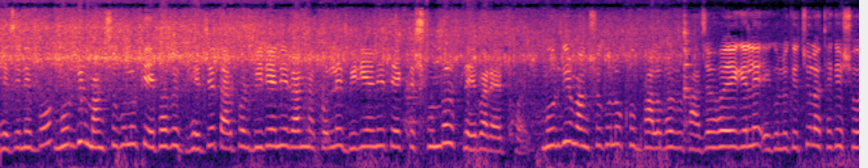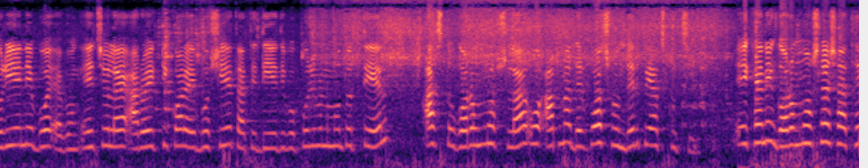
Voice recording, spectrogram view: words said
ভেজে নেব। মুরগির মাংসগুলোকে এভাবে ভেজে তারপর বিরিয়ানি রান্না করলে বিরিয়ানিতে একটা সুন্দর ফ্লেভার অ্যাড হয়। মুরগির মাংসগুলো খুব ভালোভাবে ভাজা হয়ে গেলে এগুলোকে চুলা থেকে সরিয়ে নেব এবং এই চুলায় আরও একটি কড়াই বসিয়ে তাতে দিয়ে দিব পরিমাণ মতো তেল, আস্ত গরম মশলা ও আপনাদের পছন্দের পেঁয়াজ কুচি। এখানে গরম মশলার সাথে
